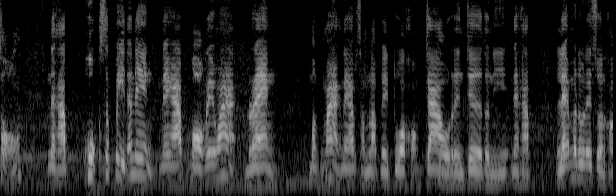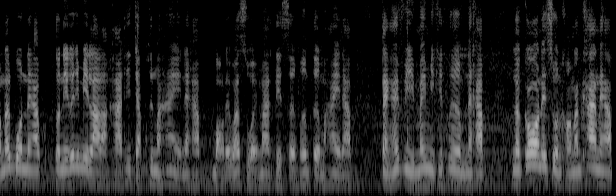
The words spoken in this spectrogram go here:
2.2 นะครับ6สปีดนั่นเองนะครับบอกเลยว่าแรงมากๆนะครับสำหรับในตัวของเจ้า Ranger ตัวนี้นะครับและมาดูในส่วนของด้านบนนะครับ ตัวนี้ก็จะมีราวหลังคาที่จับขึ้นมาให้นะครับ บอกเลยว่าสวยมากติดเสริมเพิ่มเติมมาให้นะครับ แต่งให้ฟรีไม่มีคิดเพิ่มนะครับ แล้วก็ในส่วนของด้านข้างนะครับ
